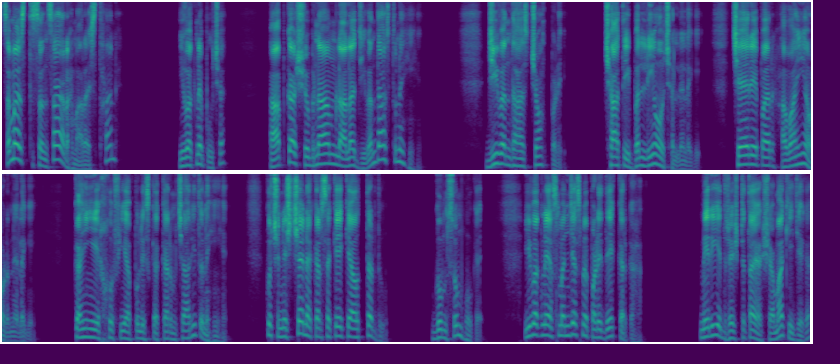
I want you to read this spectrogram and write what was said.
समस्त संसार हमारा स्थान है। युवक ने पूछा, आपका शुभ नाम लाला जीवनदास तो नहीं है? जीवनदास चौंक पड़े, छाती बल्लियों उछलने लगी, चेहरे पर हवाइयाँ उड़ने लगीं, कहीं ये खुफिया पुलिस का कर्मचारी तो नहीं है? कुछ निश्चय न कर सके, क्या उत्तर दूँ? गुमसुम हो गए। युवक ने असमंजस में पड़े देखकर कहा, मेरी ये धृष्टता क्षमा कीजिएगा।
